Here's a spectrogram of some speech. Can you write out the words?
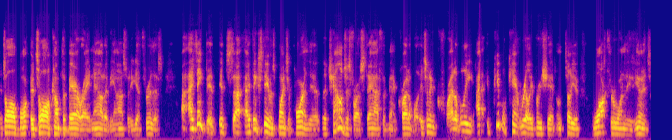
It's all, it's all come to bear right now, to be honest with you, get through this. I- think that it's. Uh, I think Stephen's point's important. The, the challenges for our staff have been incredible. It's an incredibly. I, people can't really appreciate it until you walk through one of these units.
